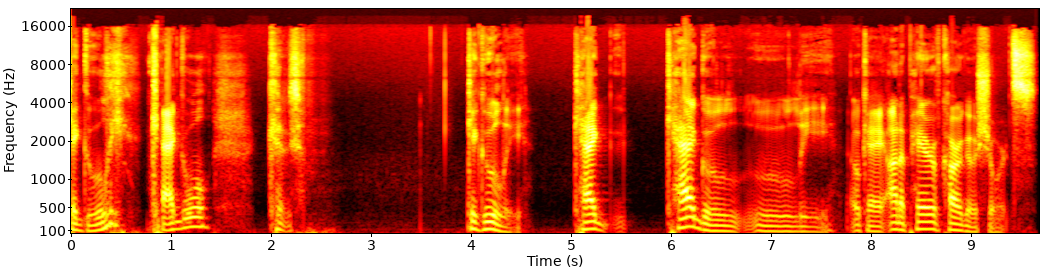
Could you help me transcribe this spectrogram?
Kaguli? Kagul? Kaguli. Kag. Okay, on a pair of cargo shorts.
